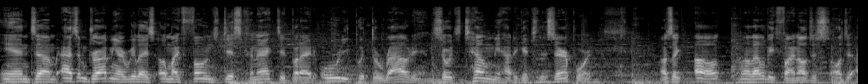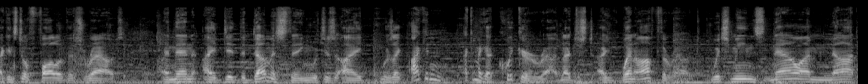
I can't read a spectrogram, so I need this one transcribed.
And um, as I'm driving, I realize, oh, my phone's disconnected, but I'd already put the route in, so it's telling me how to get to this airport. I was like, oh, well, that'll be fine. I'll just, I'll just, I can still follow this route. And then I did the dumbest thing, which is I was like, I can, I can make a quicker route, and I just, I went off the route, which means now I'm not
